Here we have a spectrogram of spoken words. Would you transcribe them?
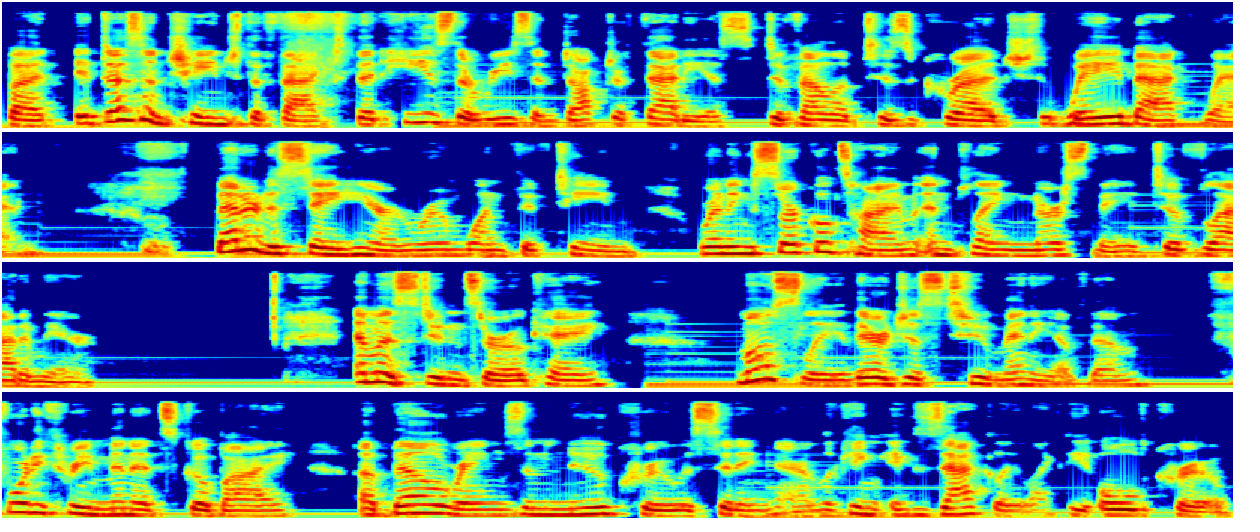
But it doesn't change the fact that he's the reason Dr. Thaddeus developed his grudge way back when. Better to stay here in room 115, running circle time and playing nursemaid to Vladimir. Emma's students are okay. Mostly, there are just too many of them. 43 minutes go by, a bell rings, and a new crew is sitting there looking exactly like the old crew.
